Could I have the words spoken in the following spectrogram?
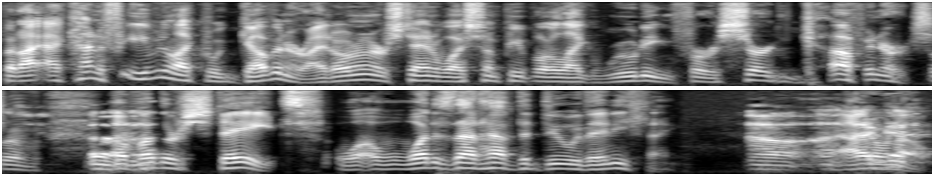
but I, I, kind of even like with governor, I don't understand why some people are like rooting for certain governors of, uh-huh. of other states. Well, what does that have to do with anything? Oh, I, I don't got, know.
